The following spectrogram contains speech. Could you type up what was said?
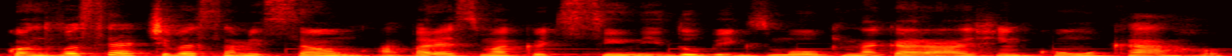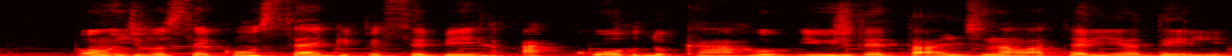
Quando você ativa essa missão, aparece uma cutscene do Big Smoke na garagem com o carro, onde você consegue perceber a cor do carro e os detalhes na lataria dele.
